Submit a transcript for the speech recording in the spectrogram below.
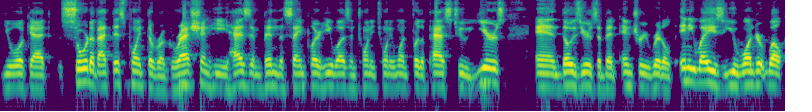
You look at sort of at this point the regression. He hasn't been the same player he was in 2021 for the past two years and those years have been injury riddled. Anyways, you wonder, well,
